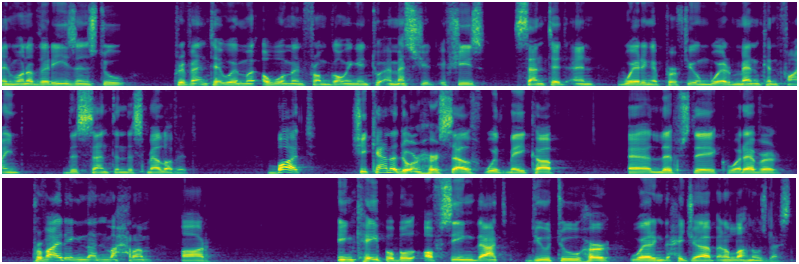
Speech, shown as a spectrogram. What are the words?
And one of the reasons to prevent a woman, a woman from going into a masjid if she's scented and wearing a perfume where men can find the scent and the smell of it. But she can adorn herself with makeup, uh, lipstick, whatever, providing non mahram are incapable of seeing that due to her wearing the hijab, and Allah knows best.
